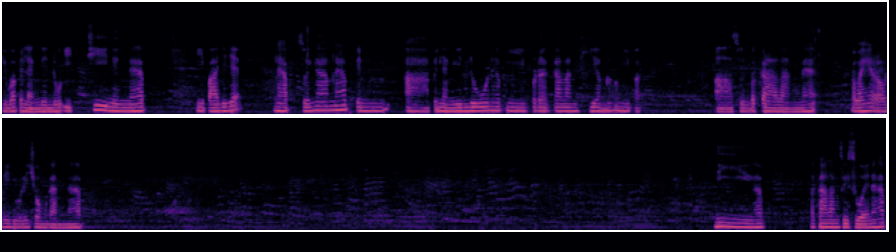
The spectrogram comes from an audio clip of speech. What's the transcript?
ถือว่าเป็นแหล่งเรียนรู้อีกที่หนึ่งนะครับ มีปลาเยอะแยะนะครับ สวยงามนะครับ เป็น อ่า เป็นแหล่งเรียนรู้นะครับ มีปะการังเทียมแล้วก็มีปักอ่า ศูนย์ปะการังนะฮะ เอาไว้ให้เราได้ดูได้ชมกันนะครับ นี่ครับปะการังสวย ๆ นะครับ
